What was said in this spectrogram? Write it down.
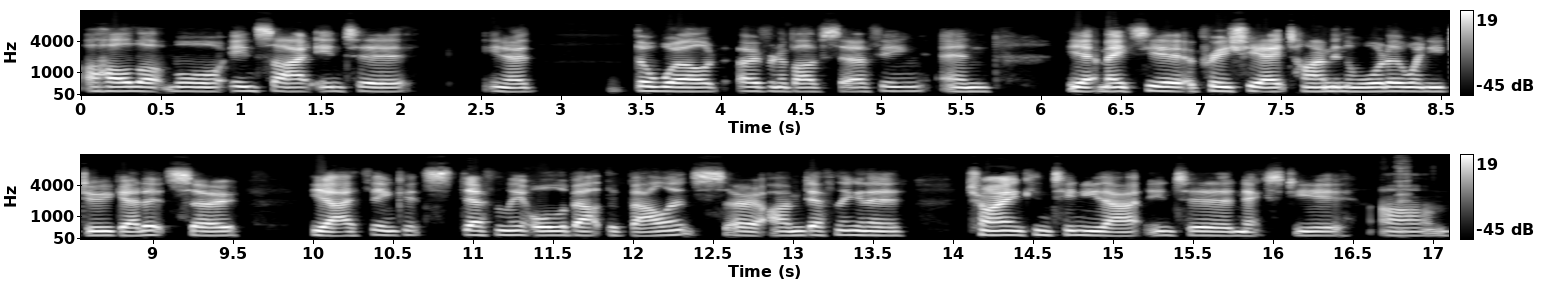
a whole lot more insight into you know the world over and above surfing. And yeah it makes you appreciate time in the water when you do get it. So yeah i think it's definitely all about the balance. So i'm definitely going to try and continue that into next year. Um,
